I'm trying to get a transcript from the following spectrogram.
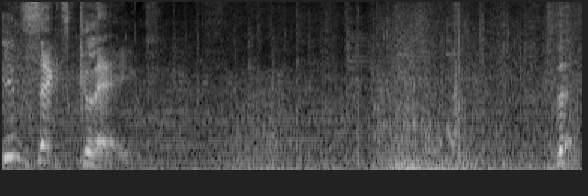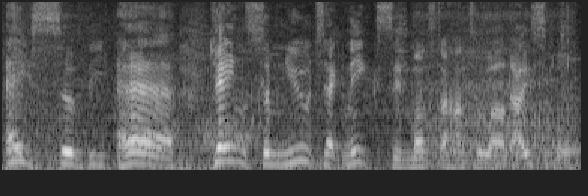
Insect Glaive. The Ace of the Air gains some new techniques in Monster Hunter World Iceborne.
